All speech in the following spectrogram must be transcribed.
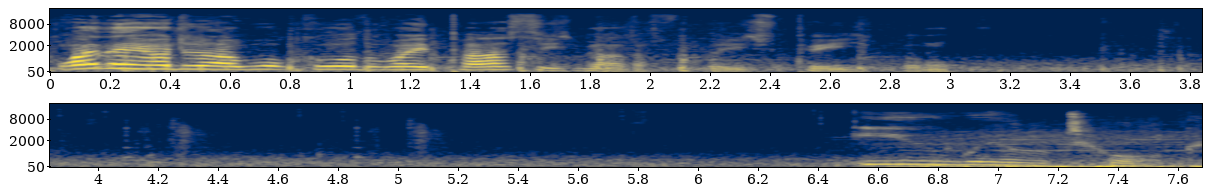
Why the hell did I walk all the way past these mother these people? You will talk.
